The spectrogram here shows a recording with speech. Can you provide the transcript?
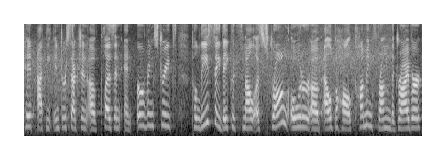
hit at the intersection of Pleasant and Irving Streets. Police say they could smell a strong odor of alcohol coming from the driver.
